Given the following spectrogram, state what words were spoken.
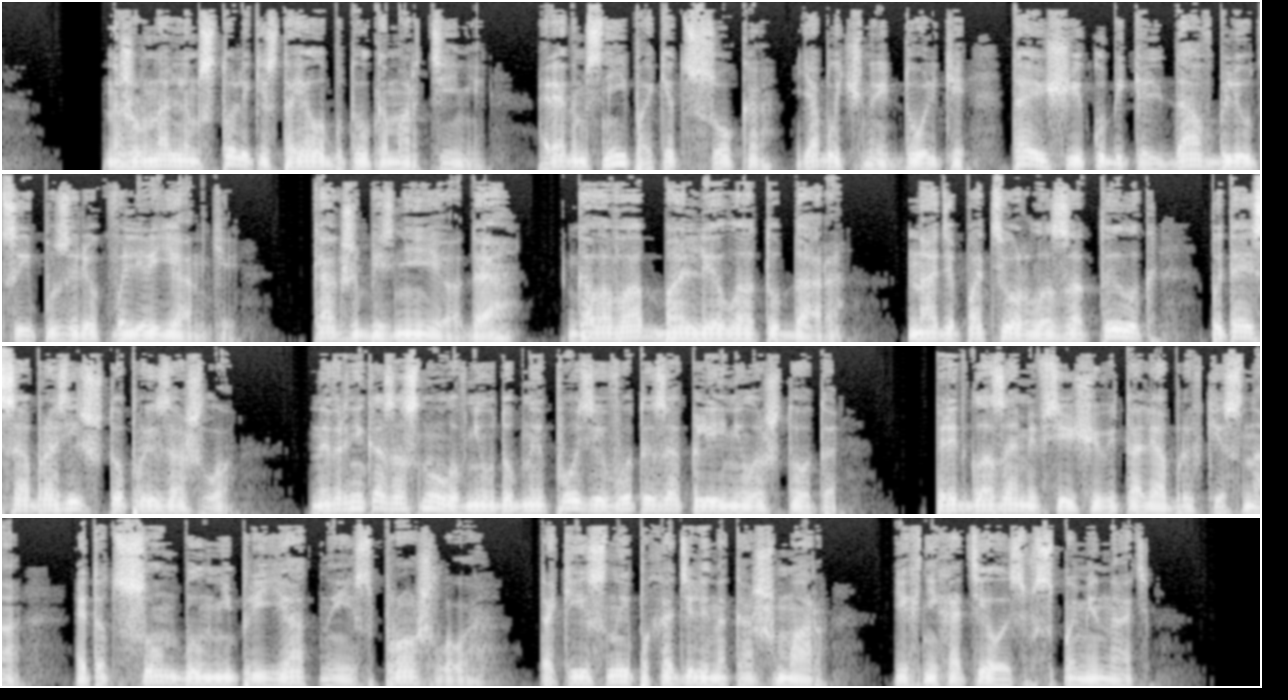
На журнальном столике стояла бутылка мартини — Рядом с ней пакет сока, яблочные дольки, тающие кубики льда в блюдце и пузырек валерьянки. Как же без нее, да? Голова болела от удара. Надя потерла затылок, пытаясь сообразить, что произошло. Наверняка заснула в неудобной позе, вот и заклинило что-то. Перед глазами все еще витали обрывки сна. Этот сон был неприятный, из прошлого. Такие сны походили на кошмар. Их не хотелось вспоминать.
